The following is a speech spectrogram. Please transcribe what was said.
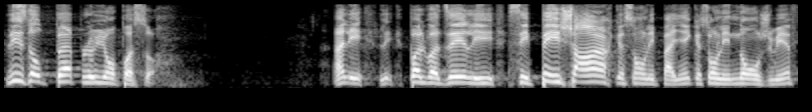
Les autres peuples, eux, ils n'ont pas ça. Hein, Paul va dire, ces pécheurs que sont les païens, que sont les non-juifs,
